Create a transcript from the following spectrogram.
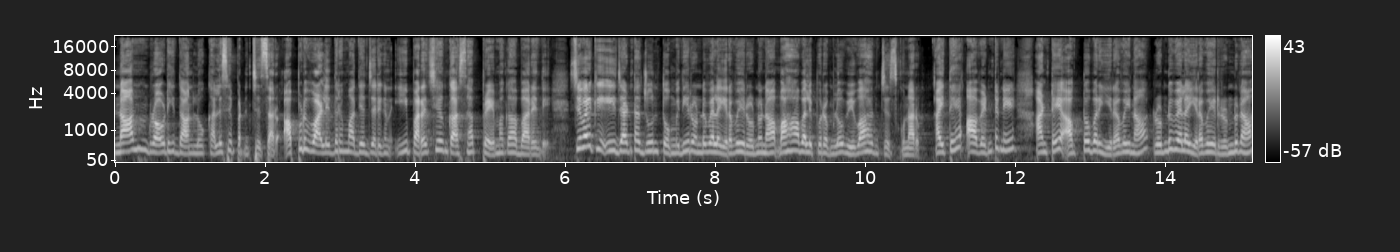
నాన్ రౌడీ దానిలో కలిసి పనిచేశారు. అప్పుడు వాళ్ళిద్దరి మధ్య జరిగిన ఈ పరిచయం కాస్త ప్రేమగా మారింది. చివరికి ఈ జంట జూన్ తొమ్మిది రెండు వేల ఇరవై రెండున మహాబలిపురంలో వివాహం చేసుకున్నారు. అయితే ఆ వెంటనే అంటే అక్టోబర్ ఇరవైన రెండు వేల ఇరవై రెండున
